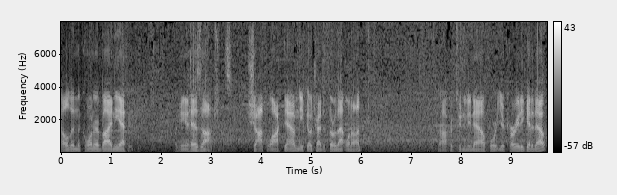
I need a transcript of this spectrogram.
Held in the corner by Niepi. Looking at his options. Shot blocked down. Nico tried to throw that one on. Opportunity now for Yakuri to get it out.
